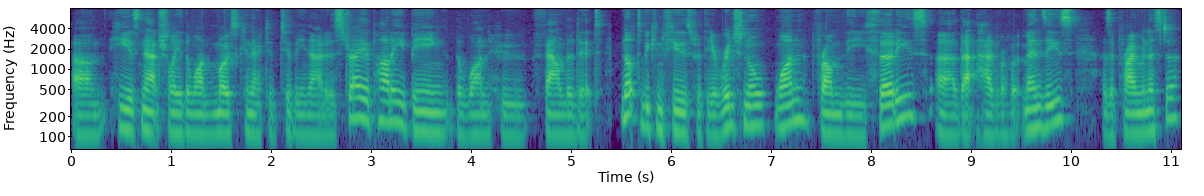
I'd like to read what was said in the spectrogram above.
Um, he is naturally the one most connected to the United Australia Party, being the one who founded it. Not to be confused with the original one from the 30s uh, that had Robert Menzies as a Prime Minister.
